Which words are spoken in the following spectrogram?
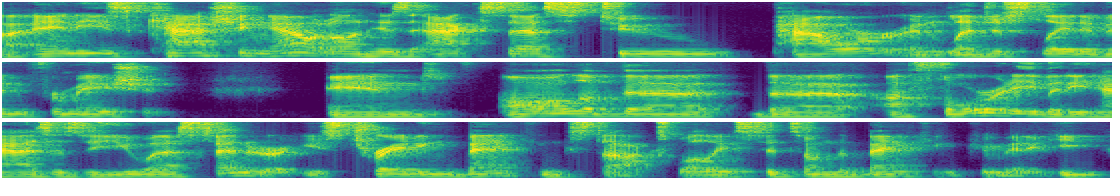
Uh, and he's cashing out on his access to power and legislative information and all of the, the authority that he has as a US senator. He's trading banking stocks while he sits on the banking committee. He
